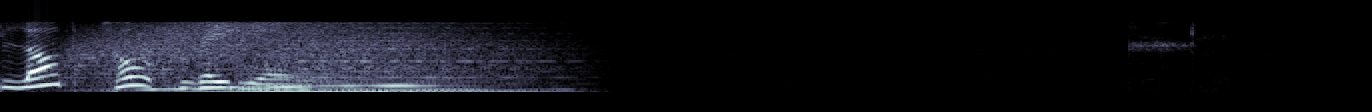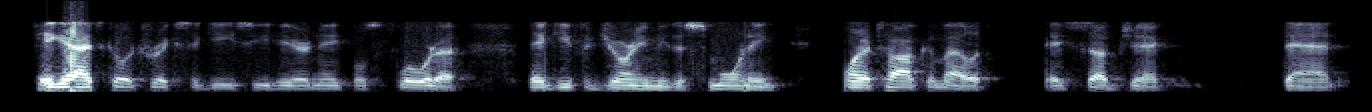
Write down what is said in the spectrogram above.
Blog Talk Radio. Hey guys, Coach Rick Sagisi here, in Naples, Florida. Thank you for joining me this morning. I want to talk about a subject that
